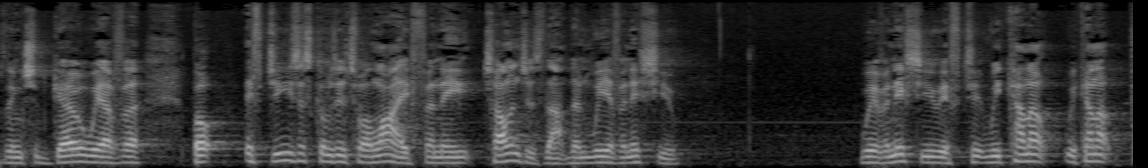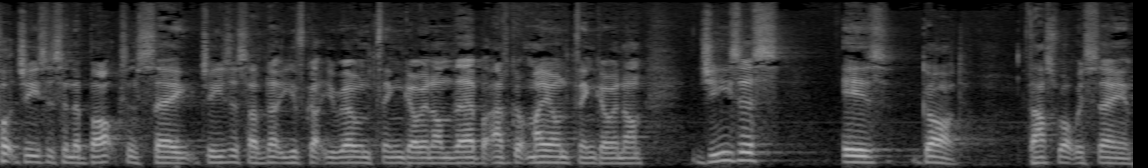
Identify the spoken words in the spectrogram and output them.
things should go. We have a, but if Jesus comes into our life and he challenges that, then we have an issue. We have an issue if we cannot, we cannot put Jesus in a box and say, Jesus, I've not, you've got your own thing going on there, but I've got my own thing going on. Jesus is God. That's what we're saying.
